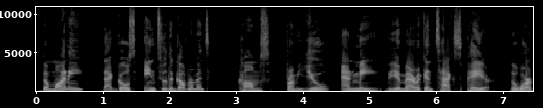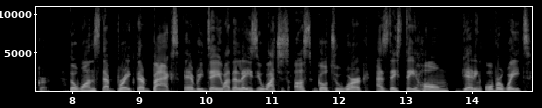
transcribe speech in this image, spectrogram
The money that goes into the government comes from you and me, the American taxpayer, the worker, the ones that break their backs every day while the lazy watches us go to work as they stay home getting overweight,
